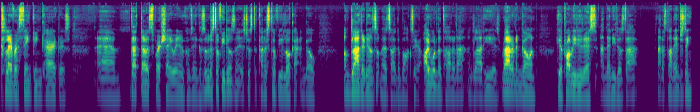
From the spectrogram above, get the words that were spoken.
clever thinking characters. Um, that that's where Shea Whigham comes in because some of the stuff he does in it is just the kind of stuff you look at and go, I'm glad they're doing something outside the box here. I wouldn't have thought of that. I'm glad he is. Rather than going, he'll probably do this and then he does that and it's not interesting.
